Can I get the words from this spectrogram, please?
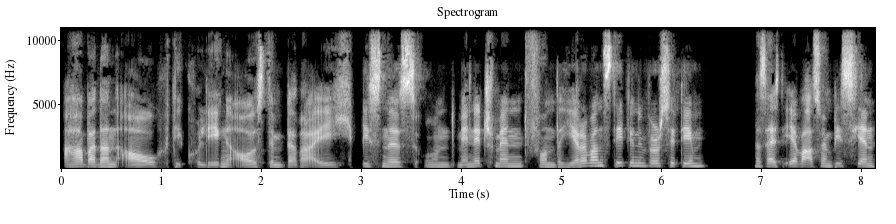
aber dann auch die Kollegen aus dem Bereich Business und Management von der Yerevan State University. Das heißt, er war so ein bisschen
